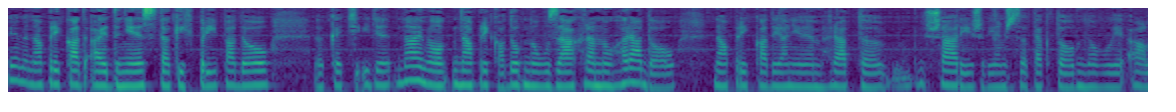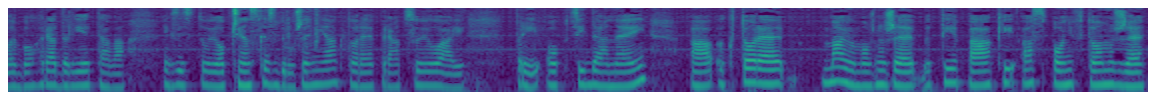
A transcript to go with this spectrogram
vieme napríklad aj dnes takých prípadov, keď ide najmä napríklad obnovu záchranu hradov, napríklad, ja neviem, hrad e, Šáriš, viem, že sa takto obnovuje, alebo hrad Lietava. Existujú občianske združenia, ktoré pracujú aj pri obci danej a ktoré majú možno, že tie páky aspoň v tom, že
